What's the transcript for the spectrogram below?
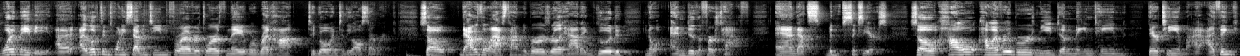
what it may be. I, I looked in 2017 for whatever it's worth, and they were red hot to go into the All Star break. So that was the last time the Brewers really had a good, you know, end of the first half. And that's been six years. So how however the Brewers need to maintain their team, I, I think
